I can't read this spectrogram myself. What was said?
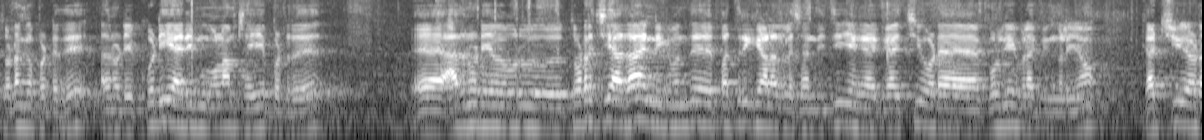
தொடங்கப்பட்டது. அதனுடைய கொடி அறிமுகம்லாம் செய்யப்பட்டது. அதனுடைய ஒரு தொடர்ச்சியாக தான் இன்றைக்கி வந்து பத்திரிகையாளர்களை சந்தித்து எங்கள் கட்சியோட கொள்கை விளக்கங்களையும் கட்சியோட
